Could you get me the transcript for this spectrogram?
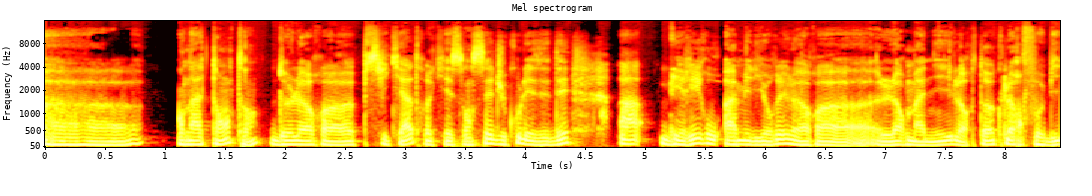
euh, en attente de leur psychiatre qui est censé du coup les aider à guérir ou améliorer leur leur manie, leur TOC, leur phobie.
